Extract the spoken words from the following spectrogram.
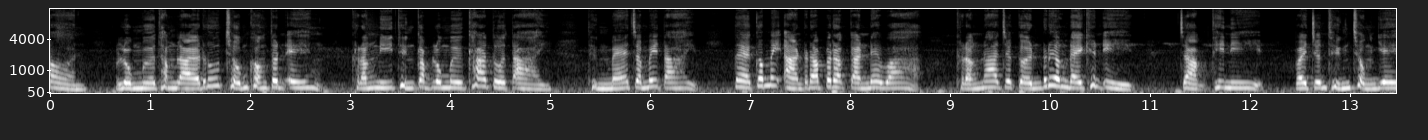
ก่อน ลงมือทำลายรูปโฉมของตนเอง ครั้งนี้ถึงกับลงมือฆ่าตัวตาย ถึงแม้จะไม่ตาย แต่ก็ไม่อาจรับประกันได้ว่า ครั้งหน้าจะเกิดเรื่องใดขึ้นอีก จากที่นี่ไปจนถึงฉงเย่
